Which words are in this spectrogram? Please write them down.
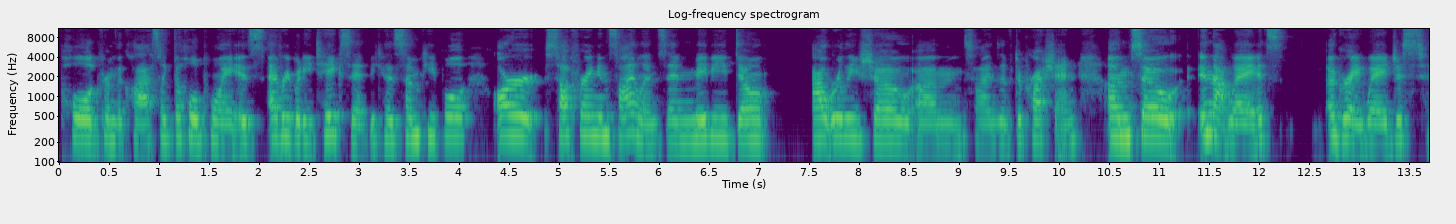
pulled from the class. Like the whole point is everybody takes it because some people are suffering in silence and maybe don't outwardly show um, signs of depression. Um, so in that way, it's a great way just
